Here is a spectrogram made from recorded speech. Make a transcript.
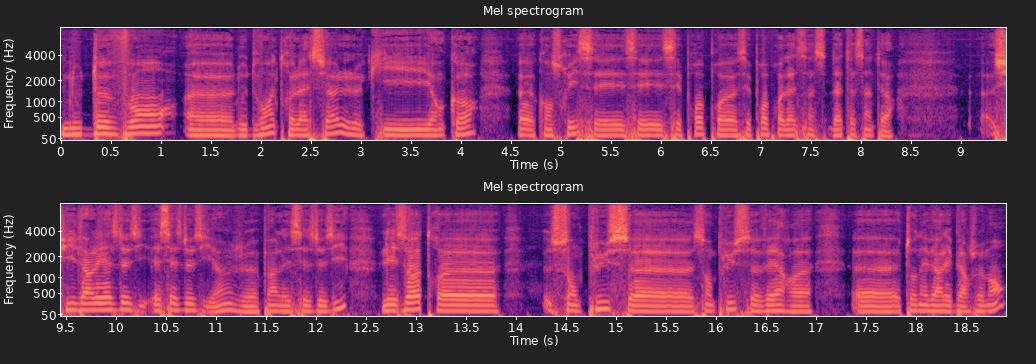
nous devons, euh, nous devons être la seule qui encore euh, construit ses, ses, propres, ses propres data centers si dans les S2I, SS2I, hein, je parle des SS2I, les autres euh, sont plus euh, sont plus vers euh, tournés vers l'hébergement.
